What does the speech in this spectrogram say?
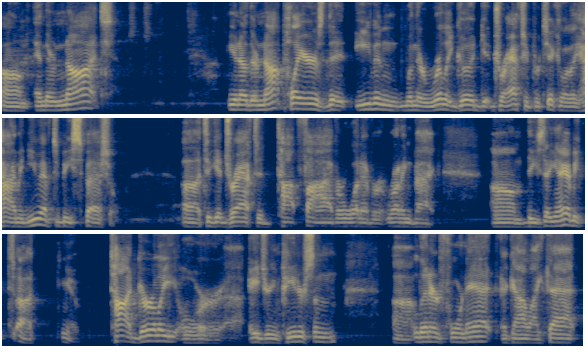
um, and they're not. You know, they're not players that even when they're really good get drafted particularly high. I mean, you have to be special uh, to get drafted top five or whatever at running back um, these days. You got to be, uh, you know, Todd Gurley or uh, Adrian Peterson, uh, Leonard Fournette, a guy like that.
